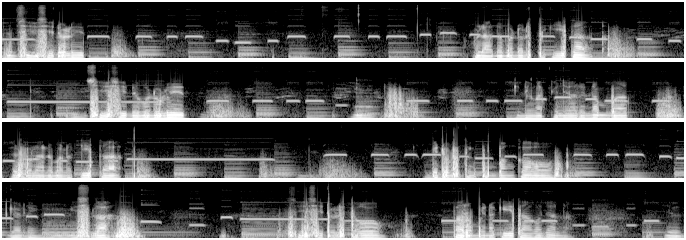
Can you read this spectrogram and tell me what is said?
Yan, sisid ulit. Wala naman ulit nakita. Sisid naman ulit. Yun. Inangat ko niya rin lambat. Pero wala naman nakita. May dumating pang bangka oh. Galing isla sisid ulit ako parang may nakita ako dyan ah. yun.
